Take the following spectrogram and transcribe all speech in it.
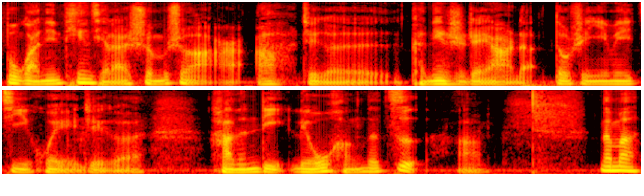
不管您听起来顺不顺耳啊，这个肯定是这样的，都是因为忌讳这个汉文帝刘恒的字啊。那么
